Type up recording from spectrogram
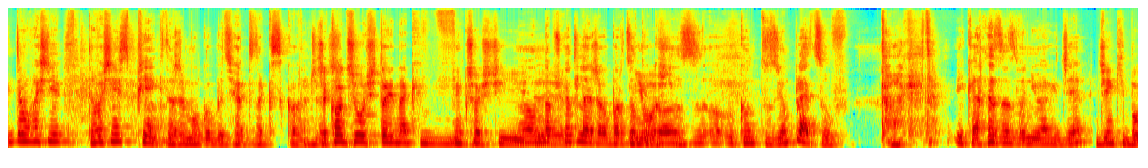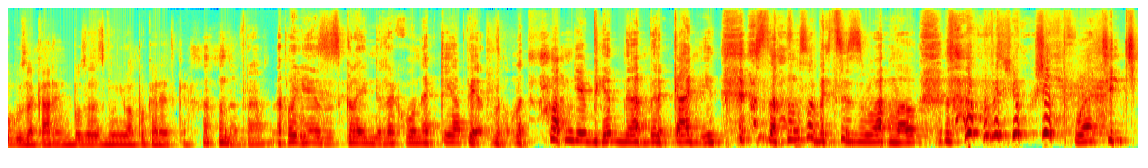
I to właśnie, to właśnie jest piękne, że mogłoby się to tak skończyć. Że kończyło się to jednak w większości... No on na e, przykład leżał bardzo miłością. długo z kontuzją pleców. Tak, tak. I Karen zadzwoniła gdzie? Dzięki Bogu za Karen, bo zadzwoniła po karetkę. Naprawdę. O Jezus, kolejny rachunek. Ja pierdolę. O nie, biedny Amerykanin. Znowu sobie coś złamał. Znowu będzie musiał płacić.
